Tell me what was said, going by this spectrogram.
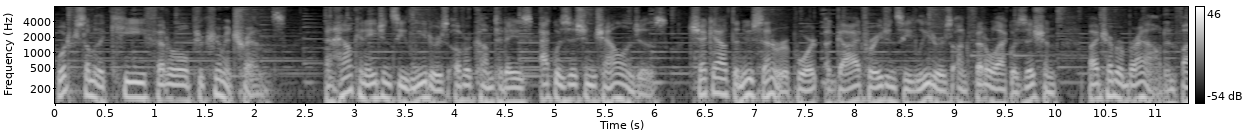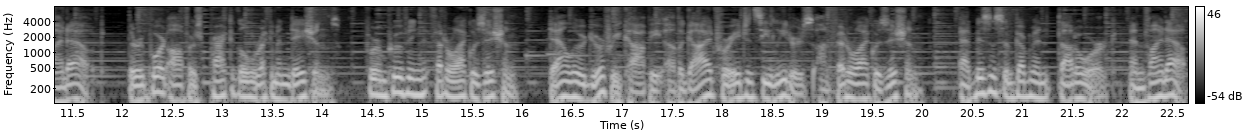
What are some of the key federal procurement trends? And how can agency leaders overcome today's acquisition challenges? Check out the new Center Report, A Guide for Agency Leaders on Federal Acquisition by Trevor Brown and find out. The report offers practical recommendations for improving federal acquisition. Download your free copy of A Guide for Agency Leaders on Federal Acquisition at businessofgovernment.org and find out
